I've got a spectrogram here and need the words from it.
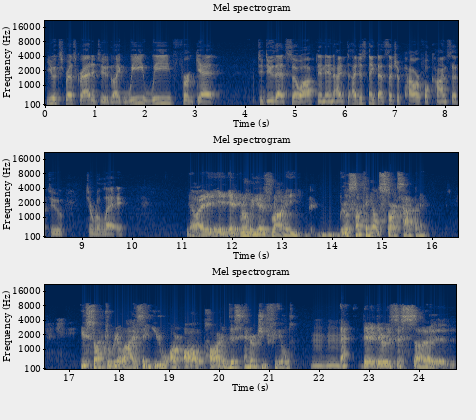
you express gratitude. Like we we forget to do that so often and I I just think that's such a powerful concept to to relay yeah, it, it really is, Ronnie, because something else starts happening. You start to realize that you are all part of this energy field. Mm-hmm. That there there is this uh,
